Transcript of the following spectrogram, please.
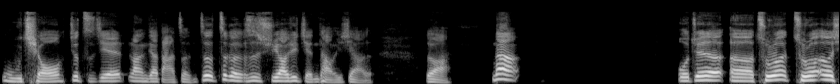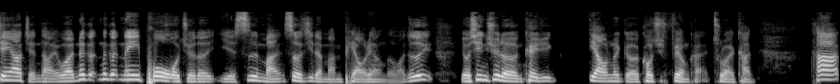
五球就直接让人家打正？这这个是需要去检讨一下的，对吧？那我觉得呃，除了除了二线要检讨以外，那个那个那一波我觉得也是蛮设计的蛮漂亮的吧，就是有兴趣的人可以去调那个 Coach Film 看出来看。他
